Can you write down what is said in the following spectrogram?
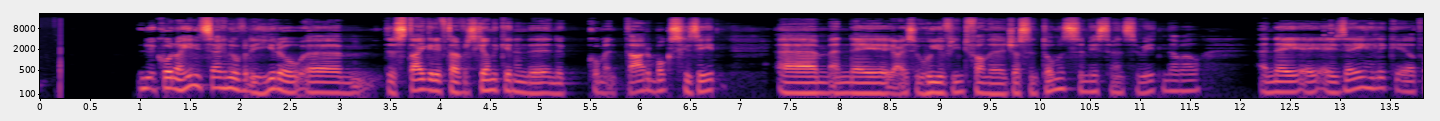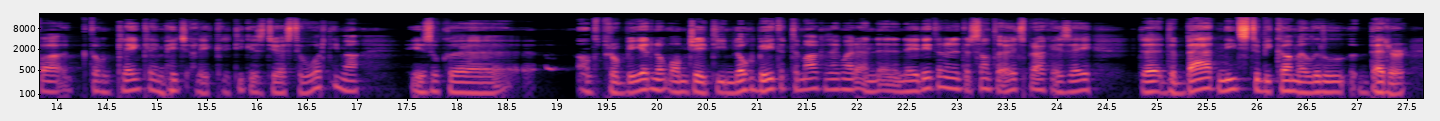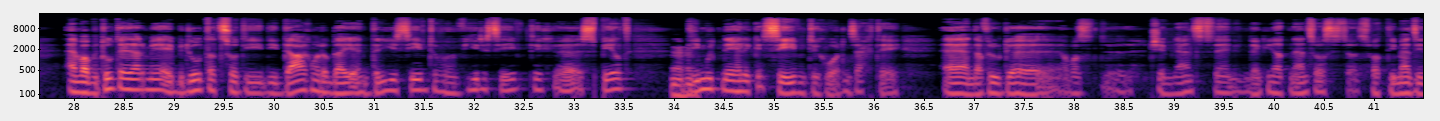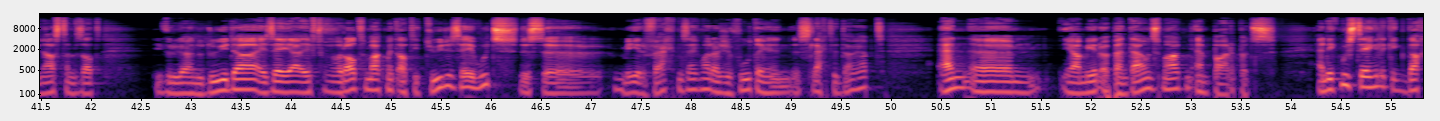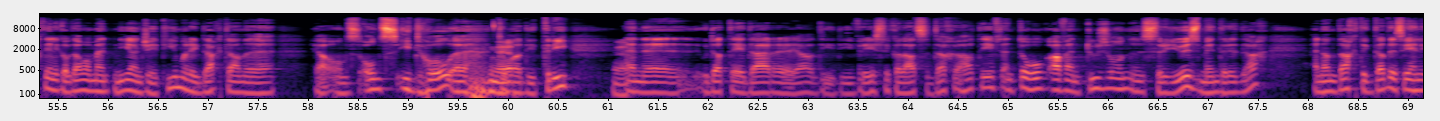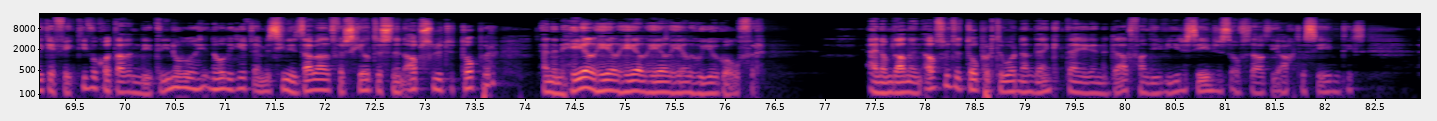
ik wou nog heel iets zeggen over de Hero. Um, dus Tiger heeft daar verschillende keren in de, in de commentaarbox gezeten. Um, en hij ja, is een goede vriend van uh, Justin Thomas. De meeste mensen weten dat wel. En hij, hij, hij zei eigenlijk, hij had wat, toch een klein, klein beetje, allee, kritiek is het juiste woord niet, maar hij is ook uh, aan het proberen om, om JT nog beter te maken, zeg maar. En, en hij deed een interessante uitspraak. Hij zei, the, the bad needs to become a little better. En wat bedoelt hij daarmee? Hij bedoelt dat zo die, die dagen waarop dat je een 73 of een 74 uh, speelt, mm -hmm. die moeten eigenlijk 70 worden, zegt hij. En dat vroeg de, was de Jim Nance, ik denk niet dat Nance was, dat is wat die mensen die naast hem zat, die vroeg, ja, hoe doe je dat? Hij zei, ja, het heeft vooral te maken met attitude, zei Woods. Dus uh, meer vechten, zeg maar, als je voelt dat je een, slechte dag hebt. En uh, ja, meer up-and-downs maken en parputs. En ik moest eigenlijk, ik dacht eigenlijk op dat moment niet aan JT, maar ik dacht aan uh, ja, ons, ons idool, uh, Thomas ja. Ja. En uh, hoe dat hij daar uh, ja, die, die vreselijke laatste dag gehad heeft. En toch ook af en toe zo'n serieus mindere dag. En dan dacht ik, dat is eigenlijk effectief ook wat dat een D3 nodig, nodig heeft. En misschien is dat wel het verschil tussen een absolute topper en een heel, heel, heel, heel, heel goede golfer. En om dan een absolute topper te worden, dan denk ik dat je inderdaad van die 74's of zelfs die 78's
